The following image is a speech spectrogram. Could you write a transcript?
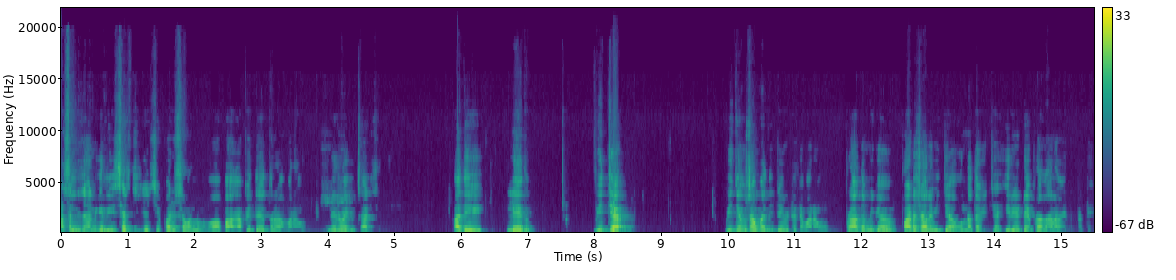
అసలు నిజానికి రీసెర్చ్ చేసి పరిశ్రమలను బాగా పెద్ద ఎత్తున మనం నిర్వహించాల్సింది. అది లేదు. విద్య విద్యకు సంబంధించి ఏమిటంటే మనం ప్రాథమిక పాఠశాల విద్య ఉన్నత విద్య ఈ రెండే ప్రధానమైనటువంటి.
